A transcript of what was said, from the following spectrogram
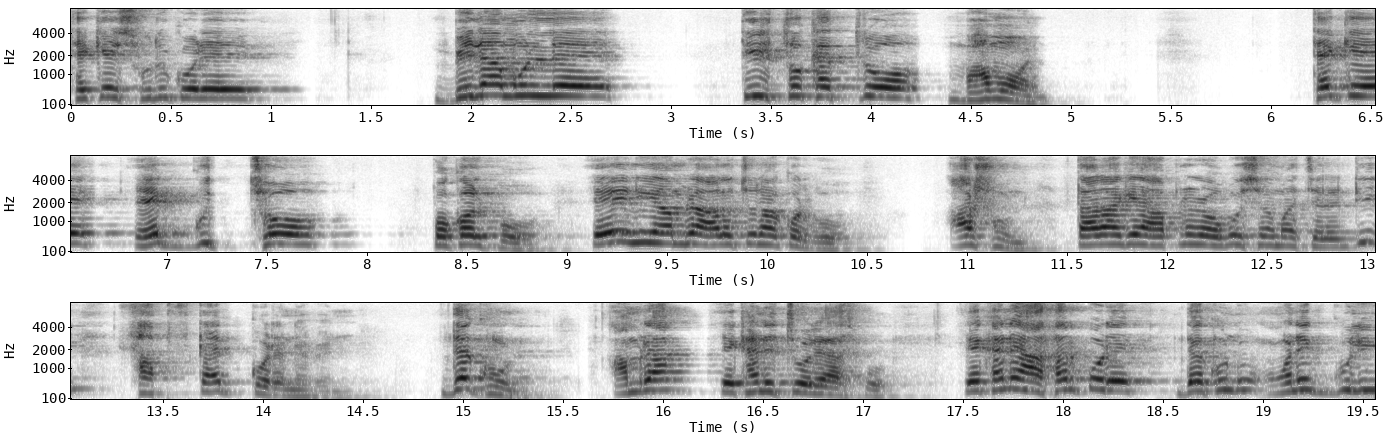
থেকে শুরু করে বিনামূল্যে তীর্থক্ষেত্র ভ্রমণ থেকে একগুচ্ছ প্রকল্প। এই নিয়ে আমরা আলোচনা করব। আসুন, তার আগে আপনারা অবশ্যই আমার চ্যানেলটি সাবস্ক্রাইব করে নেবেন। দেখুন, আমরা এখানে চলে আসব। এখানে আসার পরে দেখুন অনেকগুলি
